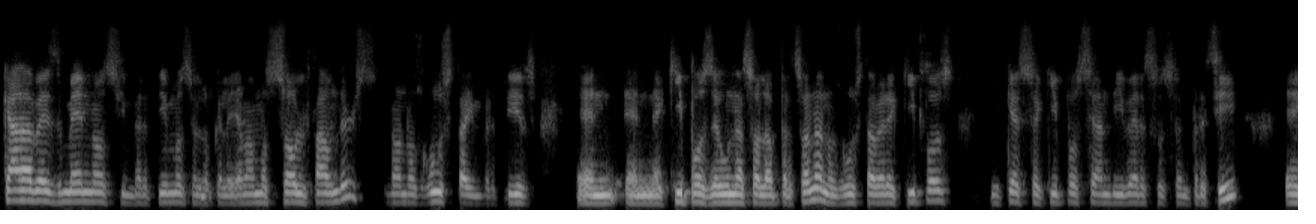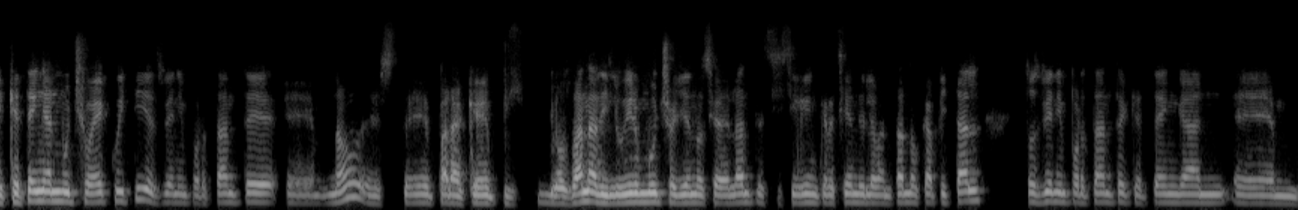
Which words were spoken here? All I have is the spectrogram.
cada vez menos invertimos en lo que le llamamos soul founders. No nos gusta invertir en, en equipos de una sola persona, nos gusta ver equipos y que esos equipos sean diversos entre sí. Eh, que tengan mucho equity, es bien importante, eh, ¿no? Este, para que pues, los van a diluir mucho yendo hacia adelante si siguen creciendo y levantando capital. Entonces, bien importante que tengan em,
